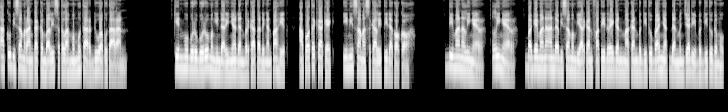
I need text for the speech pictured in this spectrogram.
Aku bisa merangkak kembali setelah memutar dua putaran. Kinmu buru-buru menghindarinya dan berkata dengan pahit, apotek kakek, ini sama sekali tidak kokoh. Di mana Linger? Linger, bagaimana Anda bisa membiarkan Fatih Dragon makan begitu banyak dan menjadi begitu gemuk?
